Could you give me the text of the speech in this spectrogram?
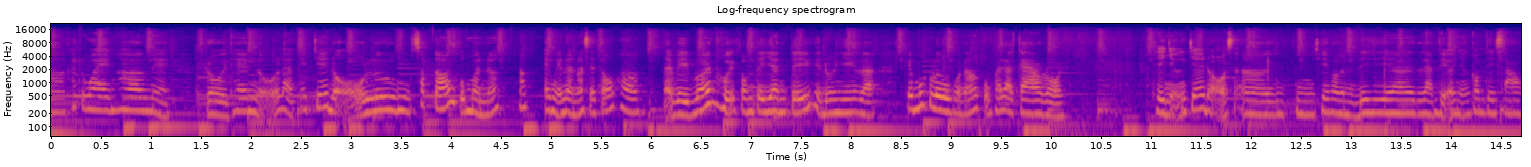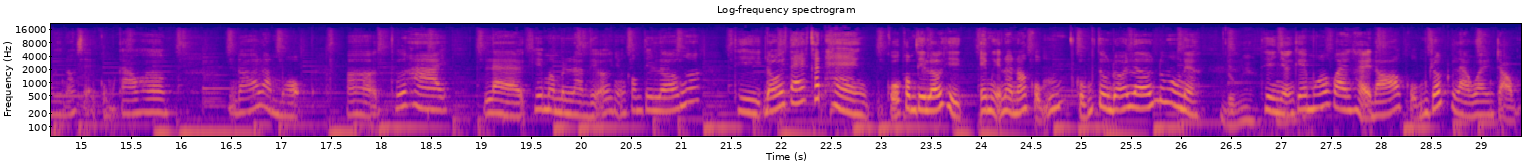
uh, khách quan hơn nè rồi thêm nữa là cái chế độ lương sắp tới của mình á em nghĩ là nó sẽ tốt hơn. Tại vì với một cái công ty danh tiếng thì đương nhiên là cái mức lương của nó cũng phải là cao rồi. Thì những chế độ uh, khi mà mình đi làm việc ở những công ty sau thì nó sẽ cũng cao hơn. Đó là một. Uh, thứ hai là khi mà mình làm việc ở những công ty lớn á, thì đối tác khách hàng của công ty lớn thì em nghĩ là nó cũng cũng tương đối lớn đúng không nè? Đúng nha. thì những cái mối quan hệ đó cũng rất là quan trọng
